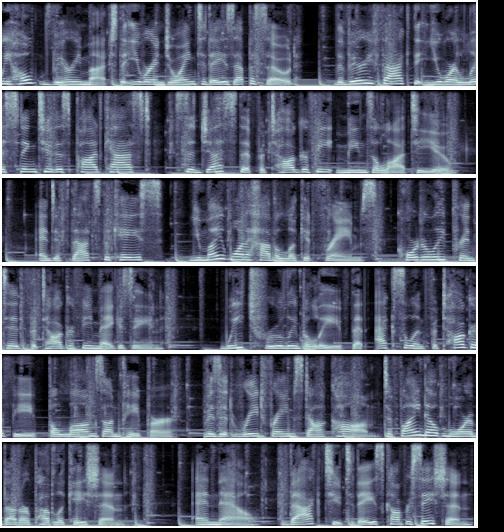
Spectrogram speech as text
We hope very much that you are enjoying today's episode. The very fact that you are listening to this podcast suggests that photography means a lot to you. And if that's the case, you might want to have a look at Frames, quarterly printed photography magazine. We truly believe that excellent photography belongs on paper. Visit readframes.com to find out more about our publication. And now, back to today's conversation.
